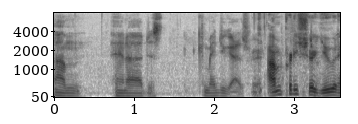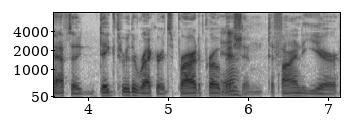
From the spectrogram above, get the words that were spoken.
um, and uh, just commend you guys for it. I'm pretty sure you would have to dig through the records prior to Prohibition to find a year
